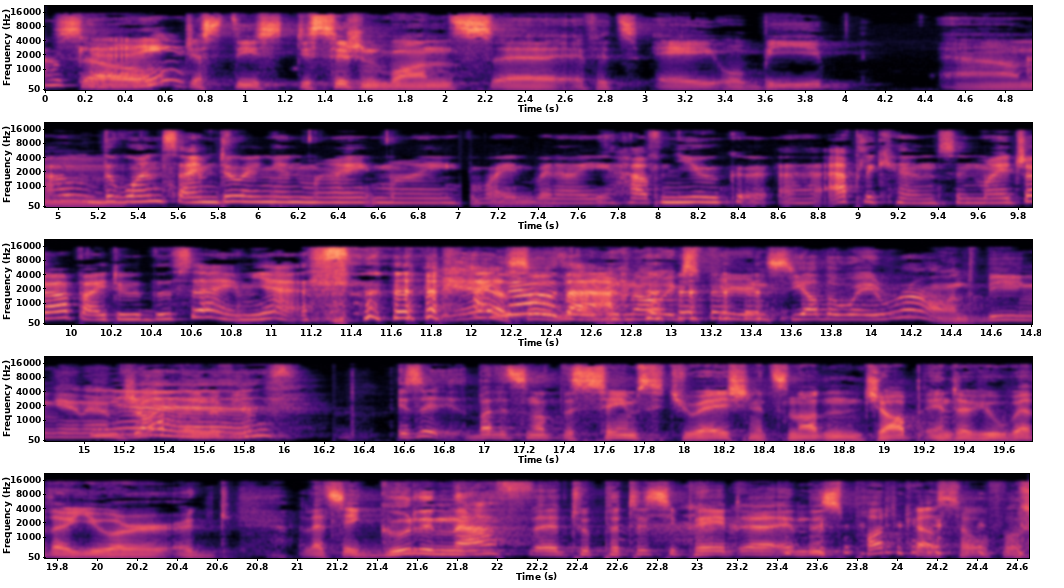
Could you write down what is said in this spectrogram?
Okay. So just these decision ones, uh, if it's A or B. Um, oh, the ones I'm doing in my, my, when I have new uh, applicants in my job, I do the same. Yes. yeah. so that. you now experience the other way around, being in a yes. job interview is it but it's not the same situation. It's not a job interview whether you are uh, let's say good enough uh, to participate uh, in this podcast hopefully.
